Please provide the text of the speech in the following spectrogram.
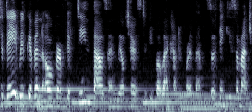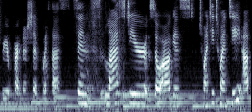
To date, we've given over 15,000 wheelchairs to people that can't afford them. So thank you so much for your partnership with us. Since last year, so August 2020, up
